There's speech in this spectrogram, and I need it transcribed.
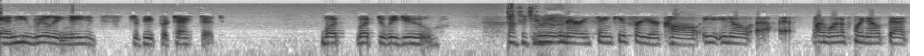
and he really needs to be protected. What what do we do? Dr. Mary, Mary, thank you for your call. You know, uh, I want to point out that,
